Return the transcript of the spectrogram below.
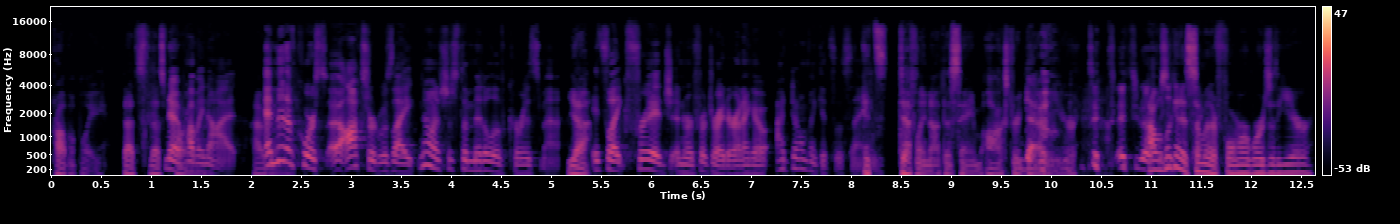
Probably that's that's No, probably not. And then of course uh, Oxford was like, no, it's just the middle of charisma. Yeah, It's like fridge and refrigerator. And I go, I don't think it's the same. it's definitely not the same. Oxford no. out of here. I I was looking at some of their former words of the year,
